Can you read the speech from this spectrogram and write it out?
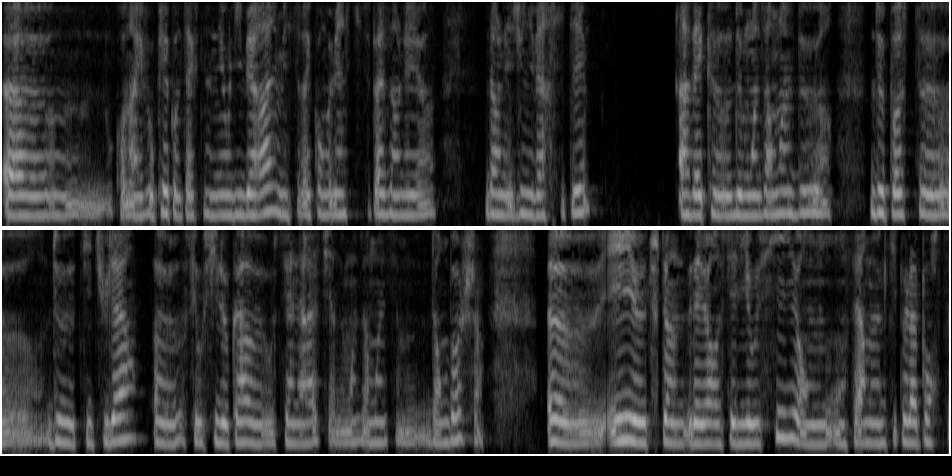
qu'on a évoqué le contexte néolibéral, mais c'est vrai qu'on voit bien ce qui se passe dans les, dans les universités avec euh, de moins en moins de, de postes euh, de titulaires. Euh, c'est aussi le cas au CNRS, il y a de moins en moins d'embauches. et tout d'ailleurs, c'est lié aussi, on, ferme un petit peu la porte,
